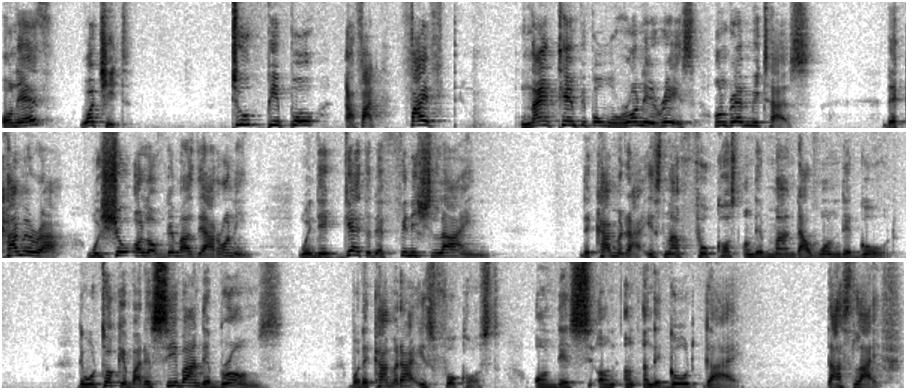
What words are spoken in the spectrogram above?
on earth? Watch it. Two people, in fact, five, nine, ten people will run a race, 100 meters. The camera will show all of them as they are running. When they get to the finish line, the camera is now focused on the man that won the gold. They will talk about the silver and the bronze, but the camera is focused on the, on, on, on the gold guy. That's life.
